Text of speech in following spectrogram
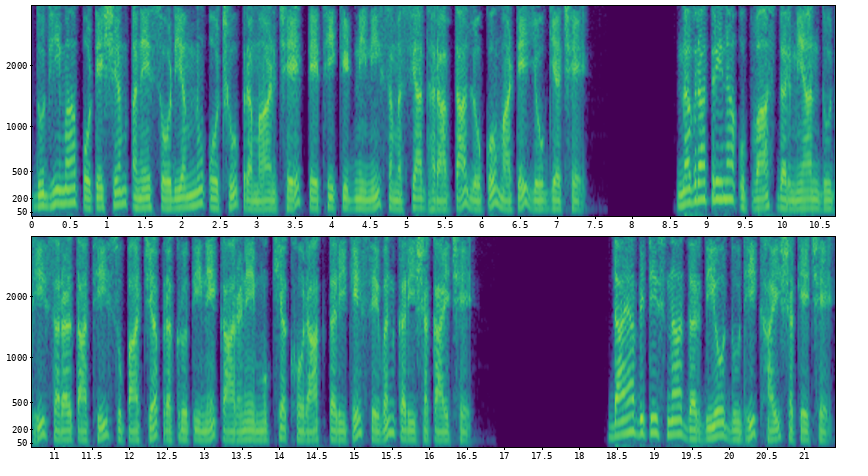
દૂધીમાં પોટેશિયમ અને સોડિયમનું ઓછું પ્રમાણ છે, તેથી કિડનીની સમસ્યા ધરાવતા લોકો માટે યોગ્ય છે. નવરાત્રિના ઉપવાસ દરમિયાન દૂધી સરળતાથી સુપાચ્ય પ્રકૃતિને કારણે મુખ્ય ખોરાક તરીકે સેવન કરી શકાય છે. ડાયાબિટીસના દર્દીઓ દૂધી ખાઈ શકે છે.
